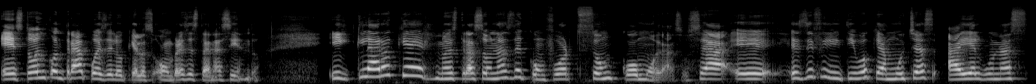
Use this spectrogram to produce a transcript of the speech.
esto en contra pues de lo que los hombres están haciendo. Y claro que nuestras zonas de confort son cómodas, o sea, eh, es definitivo que a muchas hay algunos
